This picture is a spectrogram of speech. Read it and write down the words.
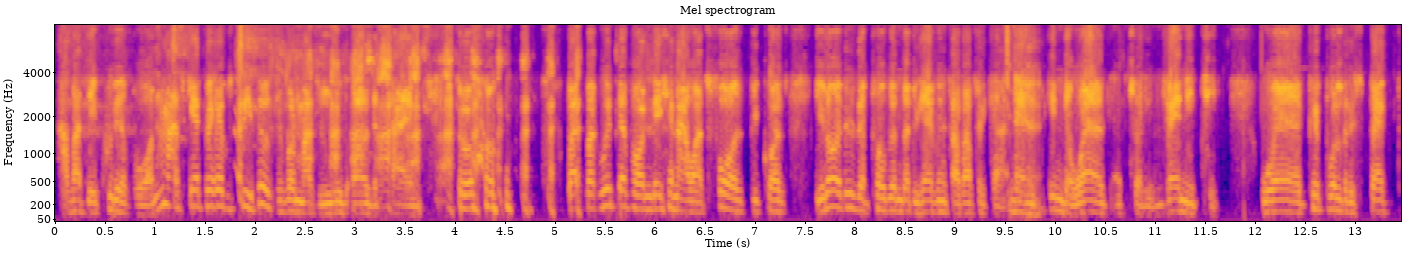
how about they could have won. Mmasekepe FC, those people must lose all the time. So, but but with the foundation, I was forced because, you know, this is the problem that we have in South Africa yeah. and in the world, actually, vanity, where people respect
